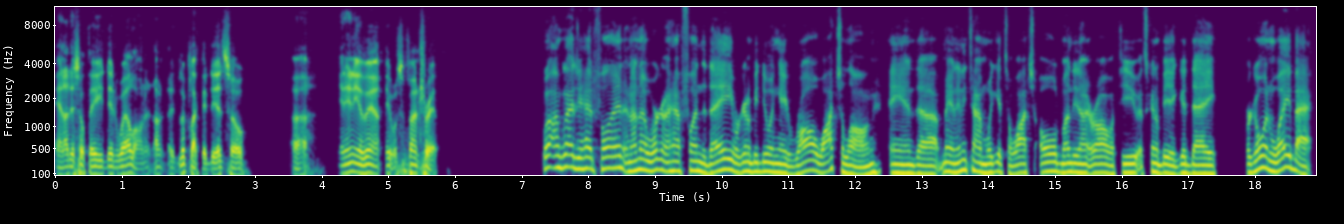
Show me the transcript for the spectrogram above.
and I just hope they did well on it. Uh, It looked like they did. So, uh, in any event, it was a fun trip. Well, I'm glad you had fun, and I know we're going to have fun today. We're going to be doing a Raw watch along, and uh, man, anytime we get to watch old Monday Night Raw with you, it's going to be a good day. We're going way back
